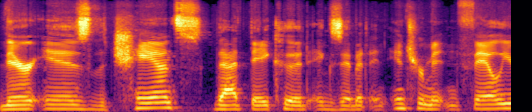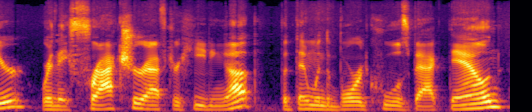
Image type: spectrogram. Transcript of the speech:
there is the chance that they could exhibit an intermittent failure where they fracture after heating up, but then when the board cools back down,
